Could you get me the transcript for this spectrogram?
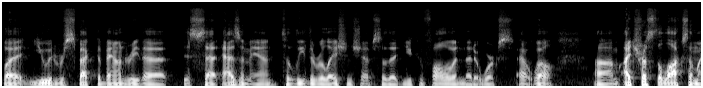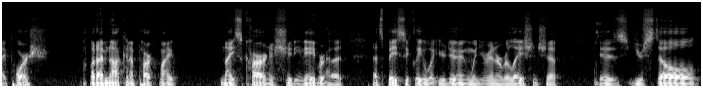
but you would respect the boundary that is set as a man to lead the relationship so that you can follow it and that it works out well. Um, I trust the locks on my Porsche, but I'm not going to park my nice car in a shitty neighborhood. That's basically what you're doing when you're in a relationship is you're still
